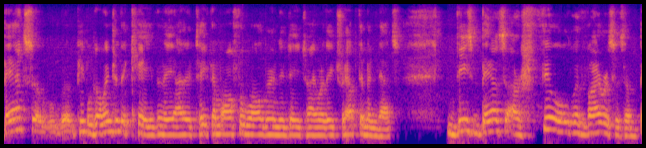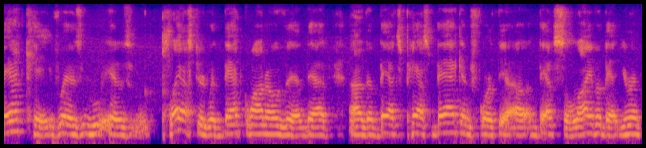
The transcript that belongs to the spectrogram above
bats, uh, people go into the cave and they either take them off the wall during the daytime or they trap them in nets. These bats are filled with viruses. A bat cave is, is plastered with bat guano that, that uh, the bats pass back and forth. The uh, bat saliva, bat urine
